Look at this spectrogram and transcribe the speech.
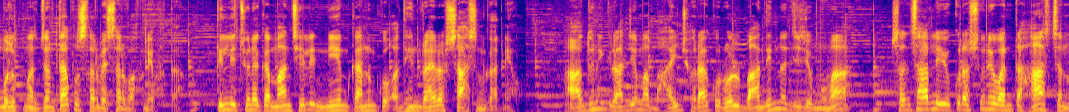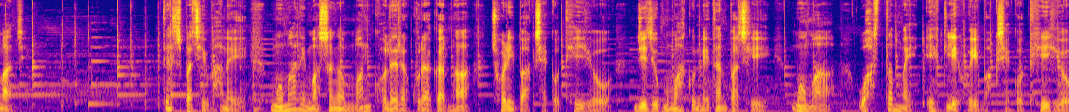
मुलुकमा जनता पो सर्वे सर्व हुने हो त। तिनले चुनेका मान्छेले नियम कानुनको अधीन रहेर शासन गर्ने हो। आधुनिक राज्यमा भाइ छोराको रोल बाँधिन्न जिजु मुमा संसारले यो कुरा सुन्यो भने त हाँस्छन् मान्छे। त्यसपछि भने मुमाले मसँग मन खोलेर कुरा गर्न छोडिबक्सेको थियो। जिजु मुमाको निधनपछि मुमा वास्तवमै एक्लै बक्सेको थियो।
